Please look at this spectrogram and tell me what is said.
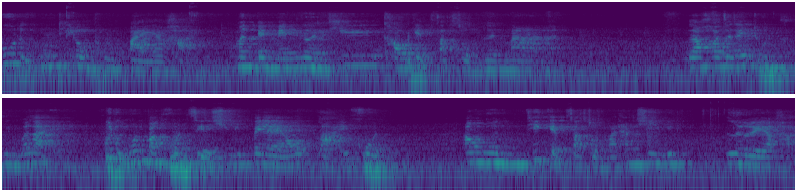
ผู้ถือหุ้นที่ลงทุนไปอะค่ะ มันเป็นเม็ดเงินที่เขาเก็บสะสมเงินมา แล้วเขาจะได้ทุนคืนเมื่อไหร่ ผู้ถือหุ้นบางคนเสียชีวิตไปแล้วหลายคน เอาเงินที่เก็บสะสมมาทั้งชีวิตเลยอะค่ะ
